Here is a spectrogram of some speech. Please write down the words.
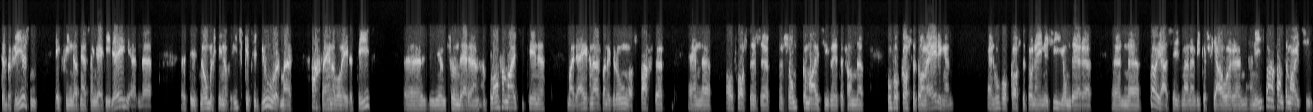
te, bevriezen. Ik vind dat net zo'n gek idee. En uh, het is nou misschien nog iets te duur, maar ach, we hebben wel even tijd. Die zullen daar een, plan van maken kunnen. Maar de eigenaar van de groen als pachter. En uh, alvast dus een som kan van hoeveel kost het aan leidingen. En hoeveel kost het aan energie om daar een, nou ja, steeds maar een weekensfjouwer een, een ijsbaan van te maken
